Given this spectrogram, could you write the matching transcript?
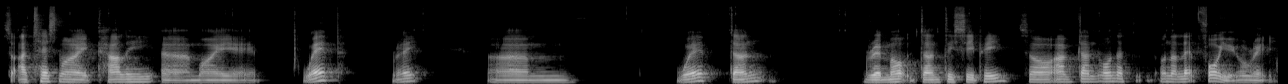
So I test my Kali, uh, my web, right? Um, web done. Remote done TCP. So I've done all that on the lab for you already.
